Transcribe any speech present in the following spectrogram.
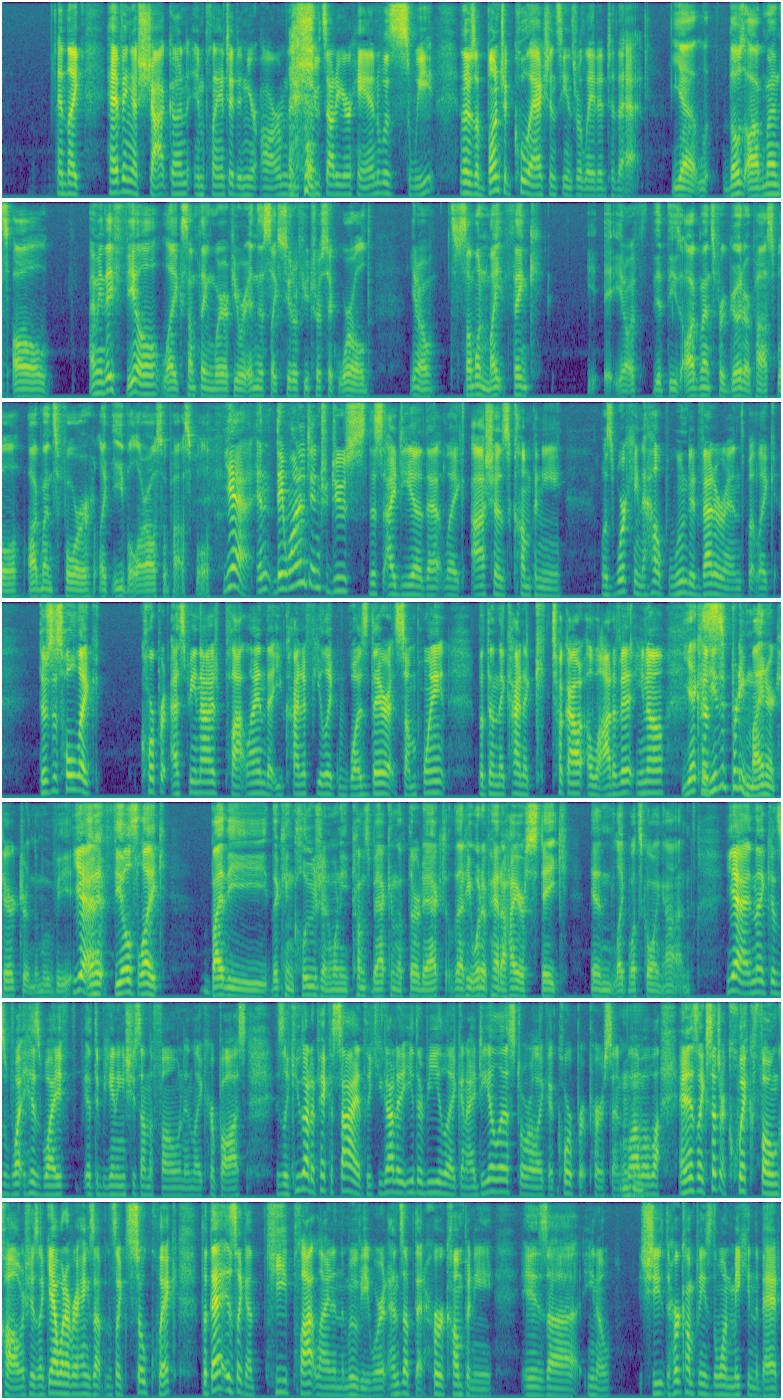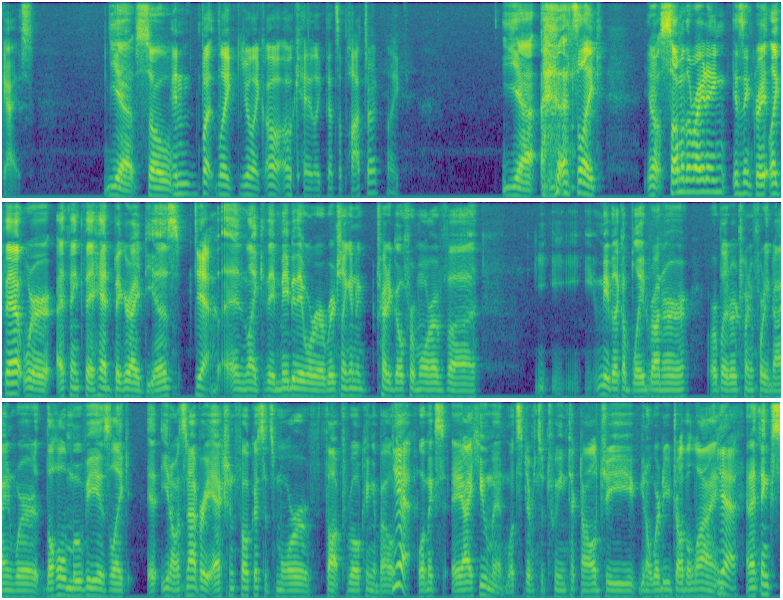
and like having a shotgun implanted in your arm that shoots out of your hand was sweet and there's a bunch of cool action scenes related to that Yeah, those augments all, I mean, they feel like something where if you were in this like pseudo futuristic world, you know, someone might think, you know, if, if these augments for good are possible, augments for like evil are also possible. yeah and they wanted to introduce this idea that like asha's company was working to help wounded veterans but like there's this whole like corporate espionage plotline that you kind of feel like was there at some point but then they kind of k- took out a lot of it you know Yeah, because he's a pretty minor character in the movie. Yeah. and it feels like by the the conclusion when he comes back in the third act that he would have had a higher stake in like what's going on. Yeah, and like his what his wife at the beginning, she's on the phone, and like her boss is like, "You got to pick a side. Like you got to either be like an idealist or like a corporate person." Blah mm-hmm. blah blah. And it's like such a quick phone call where she's like, "Yeah, whatever." Hangs up. It's like so quick, but that is like a key plot line in the movie where it ends up that her company is, uh, you know, she her company is the one making the bad guys. Yeah, so And but like you're like, oh, okay, like that's a plot thread. Like yeah, that's like you know, some of the writing isn't great like that where I think they had bigger ideas yeah, and like they maybe they were originally going to try to go for more of uh maybe like a Blade Runner or Blade Runner 2049 where the whole movie is like it, you know it's not very action focused it's more thought provoking about Yeah. what makes AI human what's the difference between technology you know where do you draw the line Yeah. and I think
